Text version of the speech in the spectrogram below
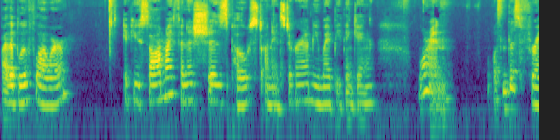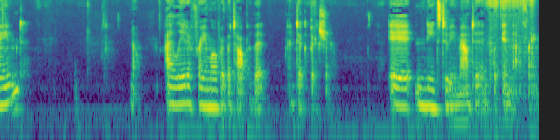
by the Blue Flower. If you saw my finishes post on Instagram, you might be thinking, Lauren, wasn't this framed? No, I laid a frame over the top of it and took a picture. It needs to be mounted and put in that frame.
